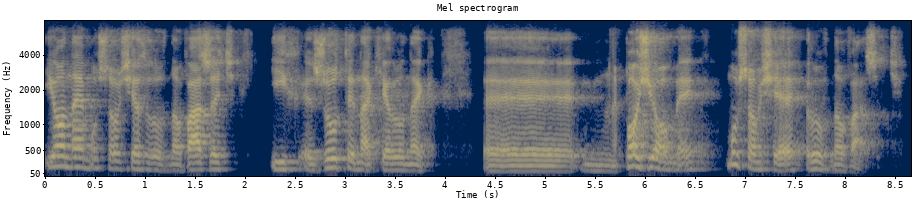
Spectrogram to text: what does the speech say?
i one muszą się zrównoważyć. Ich rzuty na kierunek poziomy muszą się równoważyć.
